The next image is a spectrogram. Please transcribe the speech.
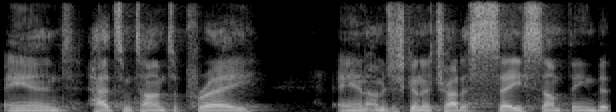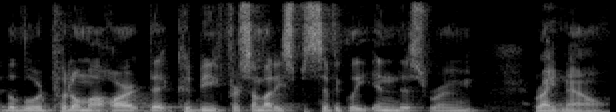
and had some time to pray. And I'm just going to try to say something that the Lord put on my heart that could be for somebody specifically in this room right now.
